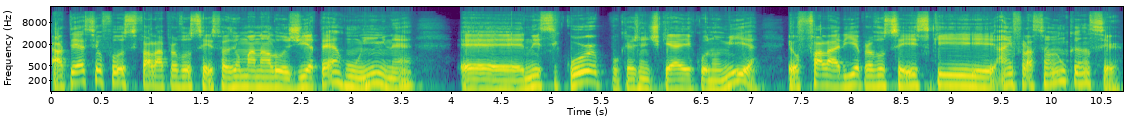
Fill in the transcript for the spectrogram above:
até se eu fosse falar para vocês, fazer uma analogia até ruim, né? É, nesse corpo que a gente quer a economia, eu falaria para vocês que a inflação é um câncer.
